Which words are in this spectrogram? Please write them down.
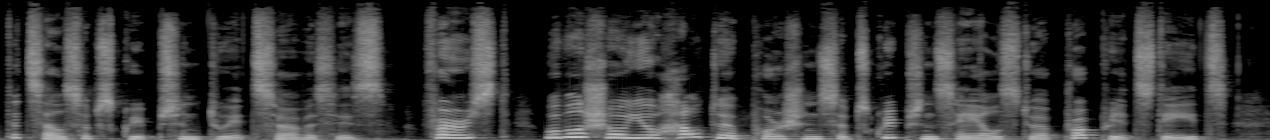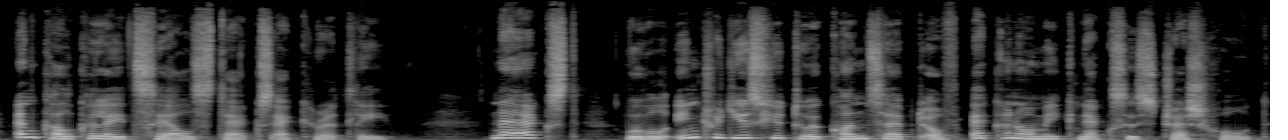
that sells subscription to its services. First, we will show you how to apportion subscription sales to appropriate states and calculate sales tax accurately. Next, we will introduce you to a concept of economic nexus threshold,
